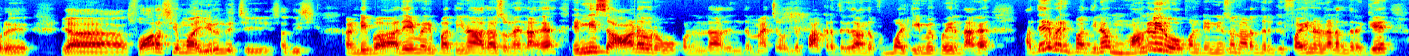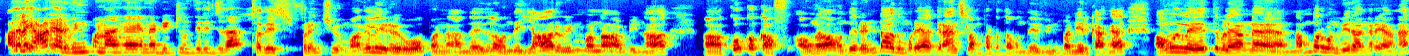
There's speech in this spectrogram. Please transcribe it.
ஒரு சுவாரஸ்யமாக இருந்துச்சு சதீஷ். கண்டிப்பா. அதே மாதிரி பார்த்தீங்கன்னா அதான் சொன்னாங்க டென்னிஸ் ஆடவர் ஓப்பன் தான் அது இந்த மேட்சை வந்து பார்க்கறதுக்கு தான் அந்த ஃபுட்பால் டீமே போயிருந்தாங்க. அதே மாதிரி பார்த்தீங்கன்னா மகளிர் ஓப்பன் டென்னிஸும் நடந்திருக்கு ஃபைனல் நடந்திருக்கு. அதில் யார் யார் வின் பண்ணாங்க? என்ன டீட்டெயில் தெரிஞ்சுதா? சதீஷ் பிரெஞ்சு மகளிர் ஓப்பன் அந்த இதில் வந்து யார் வின் பண்ணா அப்படின்னா கோகோ காஃப் அவங்க தான் வந்து ரெண்டாவது முறையாக கிராண்ட்ஸ்லாம் பட்டத்தை வந்து வின் பண்ணியிருக்காங்க. அவங்கள எதிர்த்து விளையாடின நம்பர் ஒன் வீராங்கரையான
